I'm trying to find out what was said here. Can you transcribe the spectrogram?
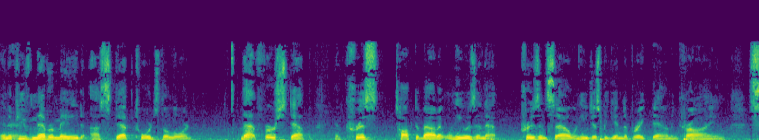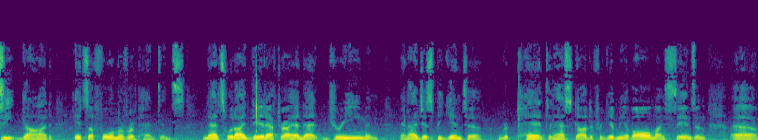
And if you've never made a step towards the Lord, that first step, and Chris talked about it when he was in that prison cell, when he just began to break down and cry and seek God it's a form of repentance. And that's what I did after I had that dream, and, and I just began to repent and ask God to forgive me of all my sins. And uh,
